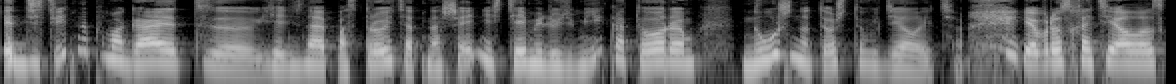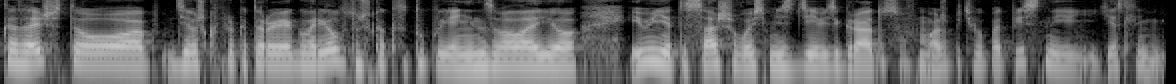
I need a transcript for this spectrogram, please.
это действительно помогает, э, я не знаю, построить отношения с теми людьми, которым нужно то, что вы делаете. Я просто хотела сказать, что девушка, про которую я говорила, потому что как-то тупо я не назвала ее имени, это Саша 89 градусов. Может быть, вы подписаны, если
